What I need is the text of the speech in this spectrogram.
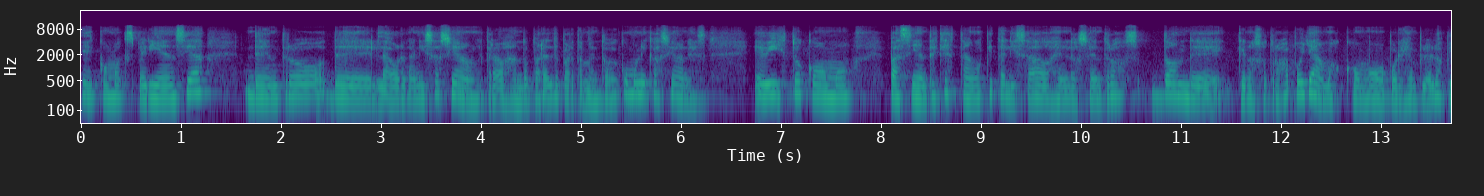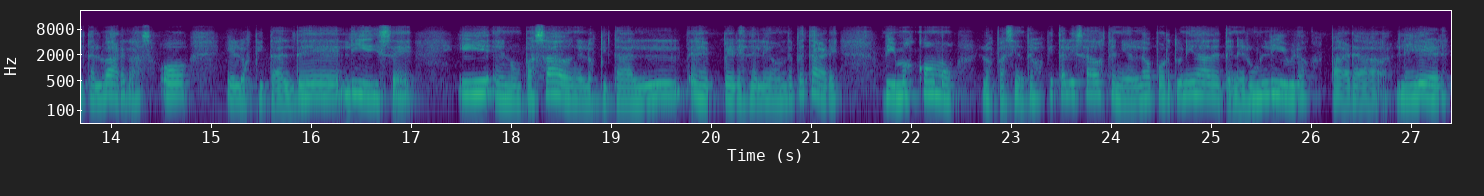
Eh, como experiencia dentro de la organización, trabajando para el Departamento de Comunicaciones, he visto cómo pacientes que están hospitalizados en los centros donde que nosotros apoyamos, como por ejemplo el Hospital Vargas o el Hospital de Lídice y en un pasado en el Hospital eh, Pérez de León de Petare vimos cómo los pacientes hospitalizados tenían la oportunidad de tener un libro para leer,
